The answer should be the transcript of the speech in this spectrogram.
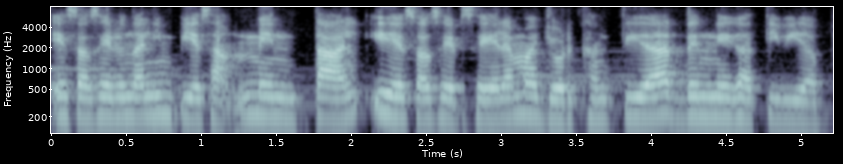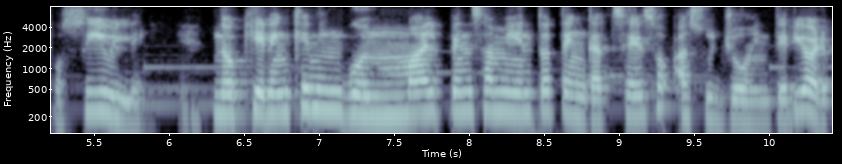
es hacer una limpieza mental y deshacerse de la mayor cantidad de negatividad posible. No quieren que ningún mal pensamiento tenga acceso a su yo interior,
